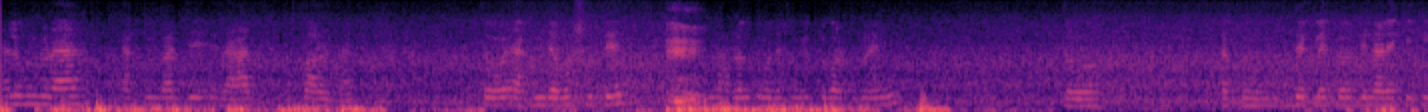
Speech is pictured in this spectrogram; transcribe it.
হ্যালো বন্ধুরা এখন বাজে রাত বারোটা তো এখন যাব শুতে। ভাবলাম তোমাদের সঙ্গে একটু গল্প করে নিই। তো এখন দেখলে তো ডিনারে কী কী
